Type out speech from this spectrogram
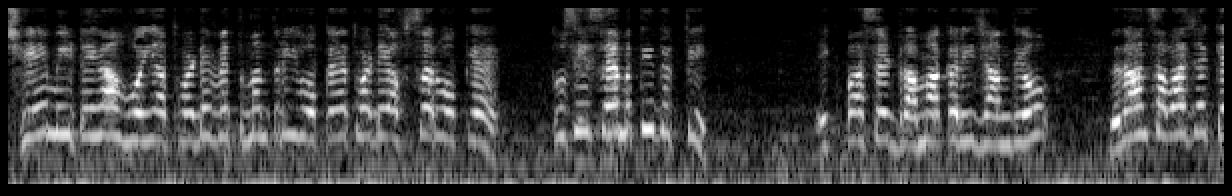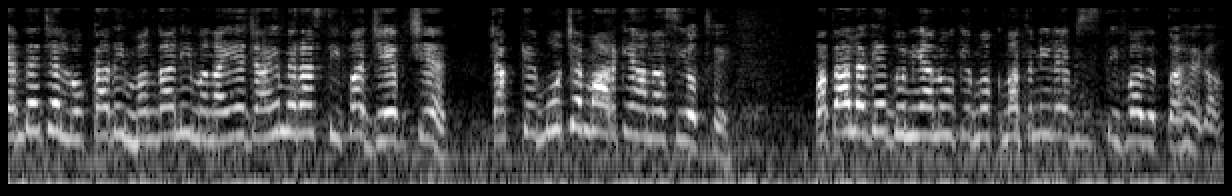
6 ਮੀਟਿੰਗਾਂ ਹੋਈਆਂ, ਤੁਹਾਡੇ ਵਿੱਤ ਮੰਤਰੀ ਹੋ ਕੇ ਤੁਹਾਡੇ ਅਫਸਰ ਹੋ ਕੇ ਤੁਸੀਂ ਸਹਿਮਤੀ ਦਿੱਤੀ। ਇੱਕ ਪਾਸੇ ਡਰਾਮਾ ਕਰੀ ਜਾਂਦੇ ਹੋ। ਵਿਧਾਨ ਸਭਾ 'ਚ ਕਹਿੰਦੇ ਜੇ ਲੋਕਾਂ ਦੀ ਮੰਗਾਂ ਨਹੀਂ ਮਨਾਈਆਂ ਜਾਏ, ਮੇਰਾ ਅਸਤੀਫਾ ਜੇਬ 'ਚ ਹੈ। ਚੱਕ ਕੇ ਮੂੰਹ 'ਚ ਮਾਰ ਕੇ ਆਣਾ ਸੀ ਉੱਥੇ। ਪਤਾ ਲੱਗੇ ਦੁਨੀਆ ਨੂੰ ਕਿ ਮੁੱਖ ਮੰਤਰੀ ਨੇ ਅਸਤੀਫਾ ਦਿੱਤਾ ਹੈਗਾ।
